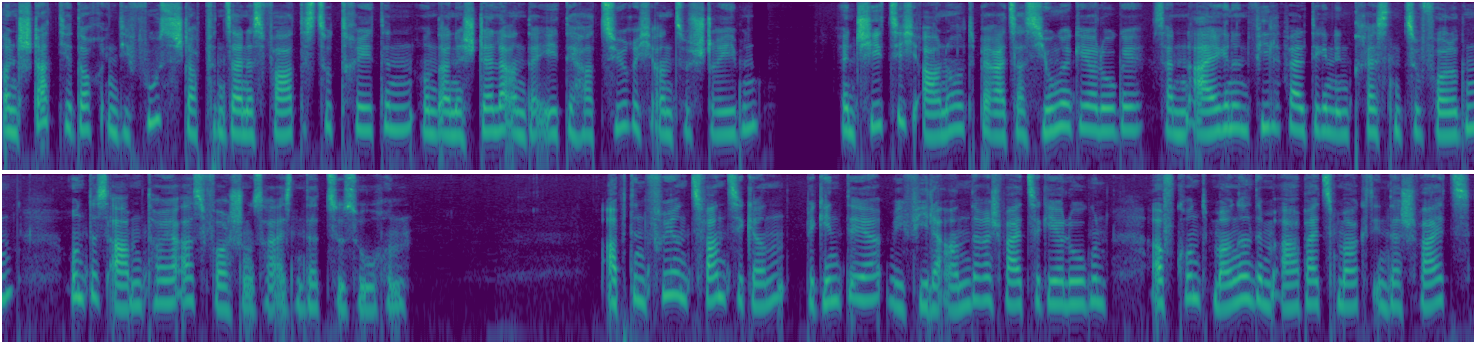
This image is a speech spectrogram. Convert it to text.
Anstatt jedoch in die Fußstapfen seines Vaters zu treten und eine Stelle an der ETH Zürich anzustreben, entschied sich Arnold bereits als junger Geologe, seinen eigenen vielfältigen Interessen zu folgen und das Abenteuer als Forschungsreisender zu suchen. Ab den frühen Zwanzigern beginnt er, wie viele andere Schweizer Geologen, aufgrund mangelndem Arbeitsmarkt in der Schweiz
